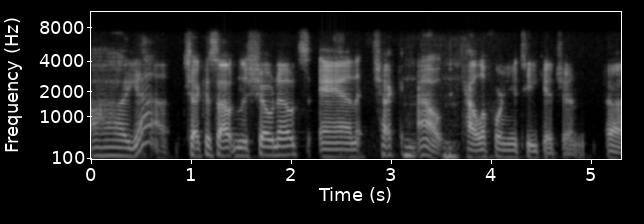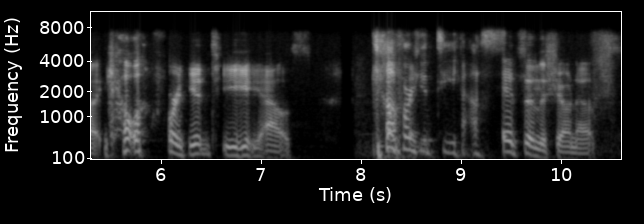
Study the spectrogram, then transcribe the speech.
uh, yeah, check us out in the show notes and check out California Tea Kitchen, uh, California Tea House. California Tea House. It's in the show notes.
